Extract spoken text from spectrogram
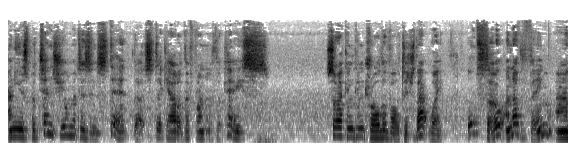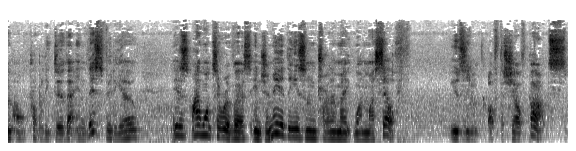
and use potentiometers instead that stick out of the front of the case so I can control the voltage that way. Also, another thing, and I'll probably do that in this video, is I want to reverse engineer these and try to make one myself, using off-the-shelf parts,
